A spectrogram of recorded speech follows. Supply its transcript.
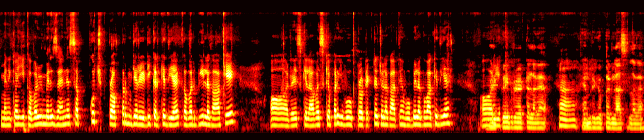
मैंने कहा ये कवर भी मेरे जहन ने सब कुछ प्रॉपर मुझे रेडी करके दिया है कवर भी लगा के। और इसके अलावा इसके ऊपर ही वो प्रोटेक्टर जो लगाते हैं वो भी लगवा के दिया है। और ये प्रोटेक्टर लगा है। हाँ कैमरे के ऊपर ग्लास लगा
